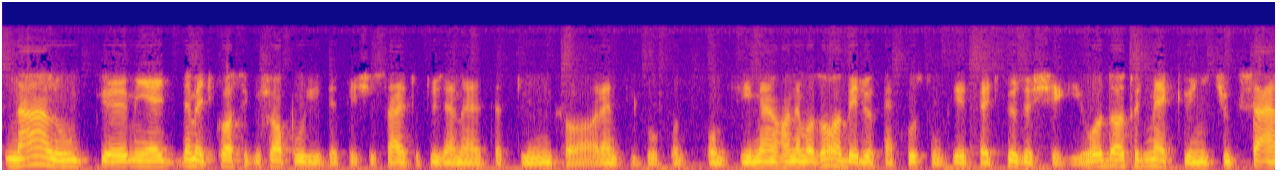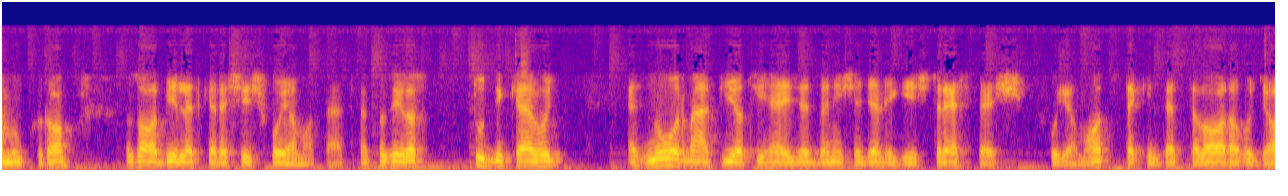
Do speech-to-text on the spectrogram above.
Nálunk mi egy, nem egy klasszikus apróhirdetési szájtot üzemeltetünk a rendtigó.com címen, hanem az albérlőknek hoztunk létre egy közösségi oldalt, hogy megkönnyítsük számukra az albérletkeresés folyamatát. Tehát azért azt tudni kell, hogy ez normál piaci helyzetben is egy eléggé stresszes folyamat, tekintettel arra, hogy a,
